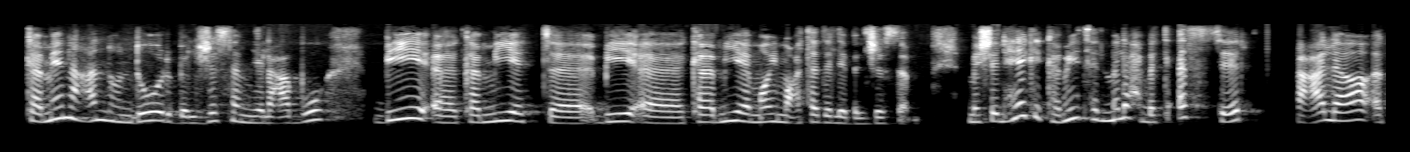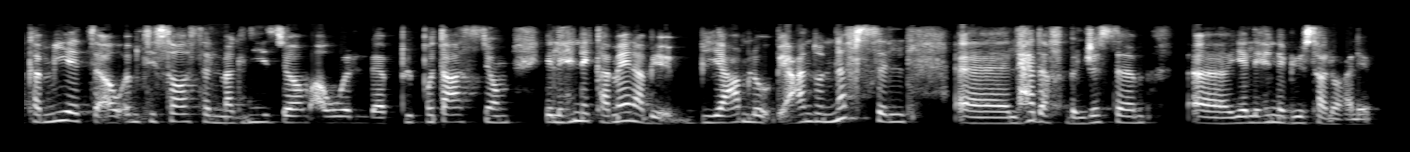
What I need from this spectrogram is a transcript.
كمان عندهم دور بالجسم يلعبوا بكمية بكمية مي معتدلة بالجسم. مشان هيك كمية الملح بتأثر على كمية أو امتصاص المغنيسيوم أو البوتاسيوم اللي هن كمان بيعملوا عندهم نفس أه، الهدف بالجسم أه، يلي هن بيوصلوا عليه.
